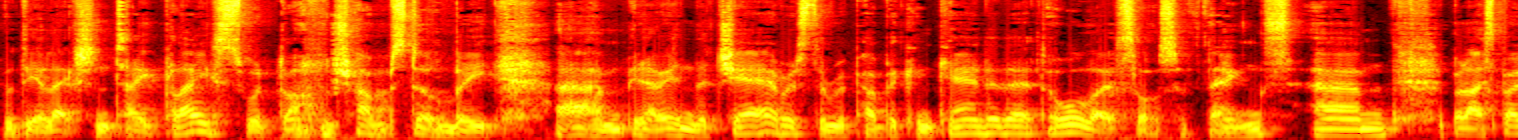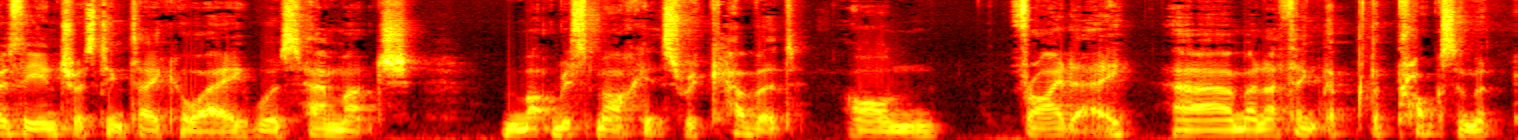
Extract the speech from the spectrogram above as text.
would the election take place? Would Donald Trump still be, um, you know, in the chair as the Republican candidate? All those sorts of things. Um, but I suppose the interesting takeaway was how much risk markets recovered on Friday, um, and I think the, the, proximate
